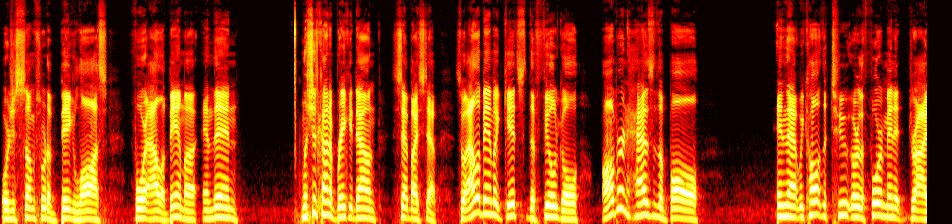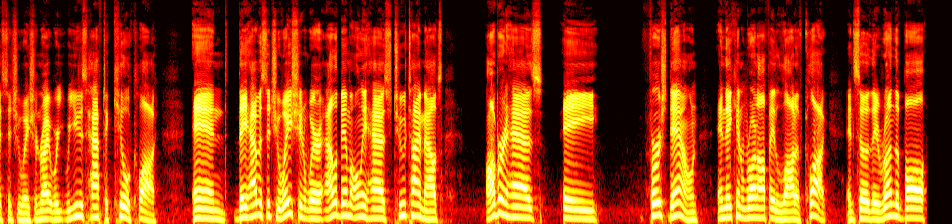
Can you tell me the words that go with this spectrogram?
or just some sort of big loss for Alabama. And then let's just kind of break it down step by step. So Alabama gets the field goal. Auburn has the ball in that we call it the two or the four minute drive situation, right? Where, where you just have to kill clock. And they have a situation where Alabama only has two timeouts. Auburn has a first down and they can run off a lot of clock. And so they run the ball,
